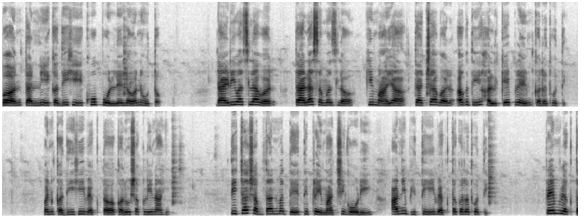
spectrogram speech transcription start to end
पण त्यांनी कधीही खूप बोललेलं नव्हतं. डायरी वाचल्यावर त्याला समजलं की माया त्याच्यावर अगदी हलके प्रेम करत होती. पण कधीही व्यक्त करू शकली नाही. तिच्या शब्दांमध्ये ती प्रेमाची गोडी आणि भीती व्यक्त करत होती. प्रेम व्यक्त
